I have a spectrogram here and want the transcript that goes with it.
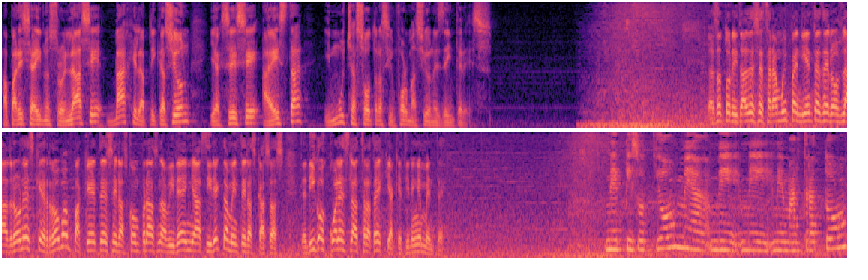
Aparece ahí nuestro enlace, baje la aplicación y accese a esta y muchas otras informaciones de interés. Las autoridades estarán muy pendientes de los ladrones que roban paquetes en las compras navideñas directamente en las casas. Te digo cuál es la estrategia que tienen en mente. Me pisoteó, me, me, me maltrató,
